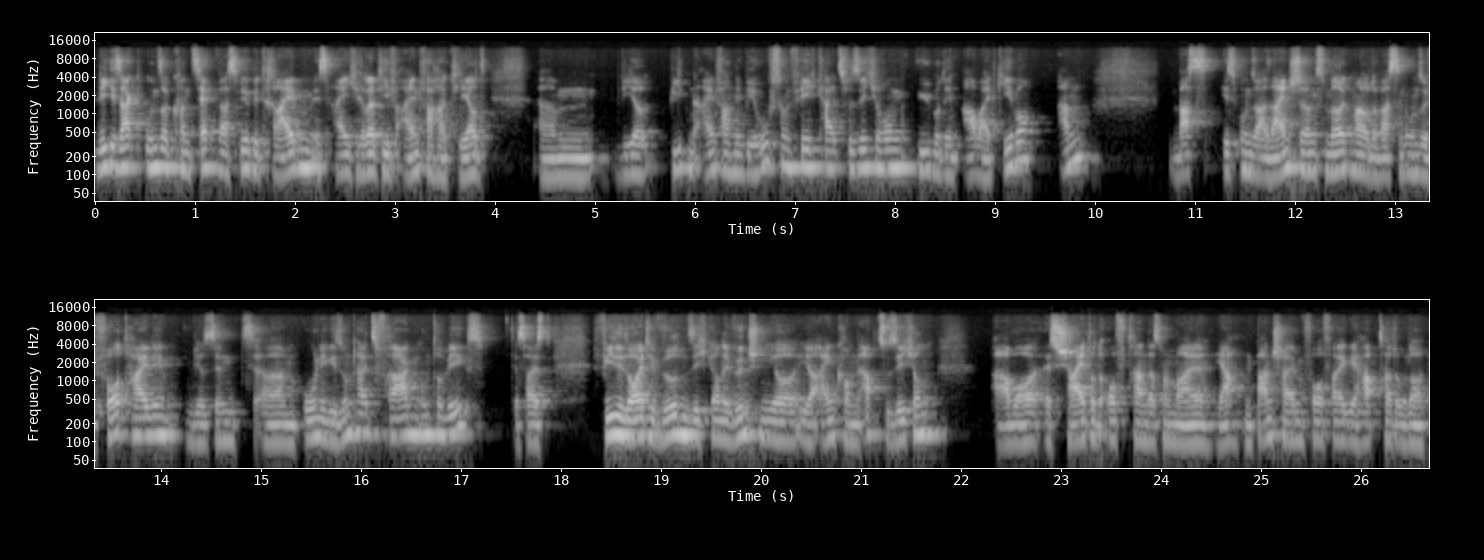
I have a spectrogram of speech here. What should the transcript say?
wie gesagt, unser Konzept, was wir betreiben, ist eigentlich relativ einfach erklärt. Ähm, wir bieten einfach eine Berufsunfähigkeitsversicherung über den Arbeitgeber an was ist unser Alleinstellungsmerkmal oder was sind unsere Vorteile? Wir sind ähm, ohne Gesundheitsfragen unterwegs. Das heißt, viele Leute würden sich gerne wünschen, ihr, ihr Einkommen abzusichern, aber es scheitert oft daran, dass man mal ja, einen Bandscheibenvorfall gehabt hat oder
